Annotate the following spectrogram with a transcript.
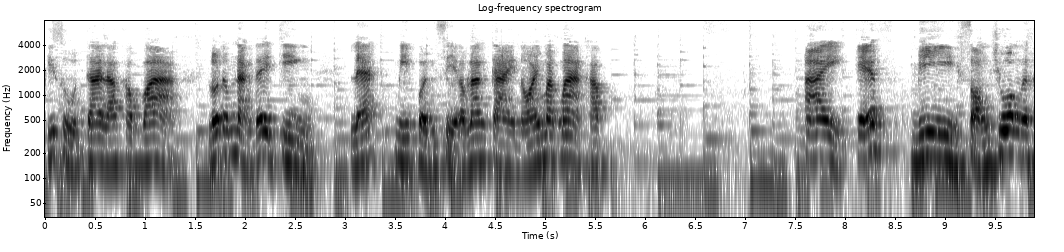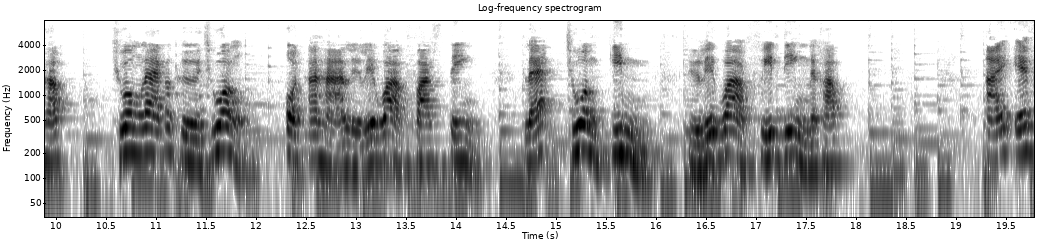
พิสูจน์ได้แล้วครับว่า ลดน้ำหนักได้จริง และมีผลเสียกับร่างกายน้อยมากๆครับ IF มี 2 ช่วงนะครับ ช่วงแรกก็คือช่วงอดอาหารหรือเรียกว่า fasting และช่วงกิน หรือเรียกว่า feeding นะครับ IF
